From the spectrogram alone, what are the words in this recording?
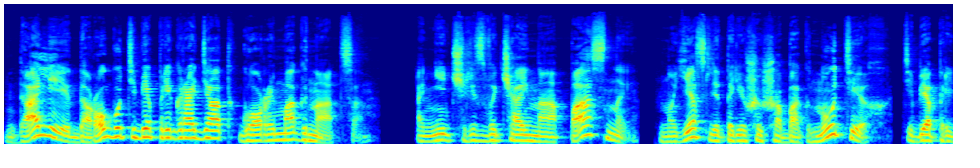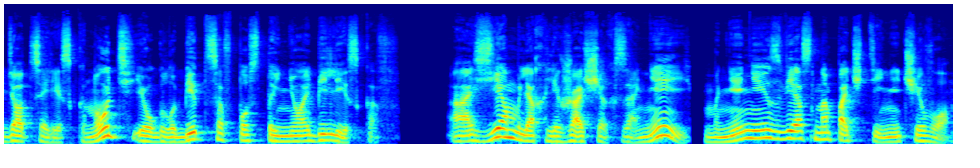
Далее дорогу тебе преградят горы Магнаца. Они чрезвычайно опасны, но если ты решишь обогнуть их, тебе придется рискнуть и углубиться в пустыню обелисков. О землях, лежащих за ней, мне неизвестно почти ничего.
